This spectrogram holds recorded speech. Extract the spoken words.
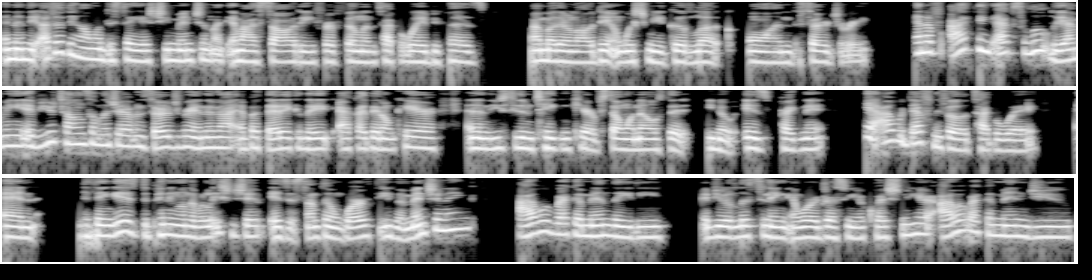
And then the other thing I wanted to say is she mentioned like, am I salty for feeling the type of way because my mother-in-law didn't wish me good luck on the surgery. And if, I think absolutely. I mean, if you're telling someone that you're having surgery and they're not empathetic and they act like they don't care, and then you see them taking care of someone else that, you know, is pregnant, yeah, I would definitely feel a type of way. And the thing is, depending on the relationship, is it something worth even mentioning? I would recommend, lady, if you're listening and we're addressing your question here, I would recommend you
